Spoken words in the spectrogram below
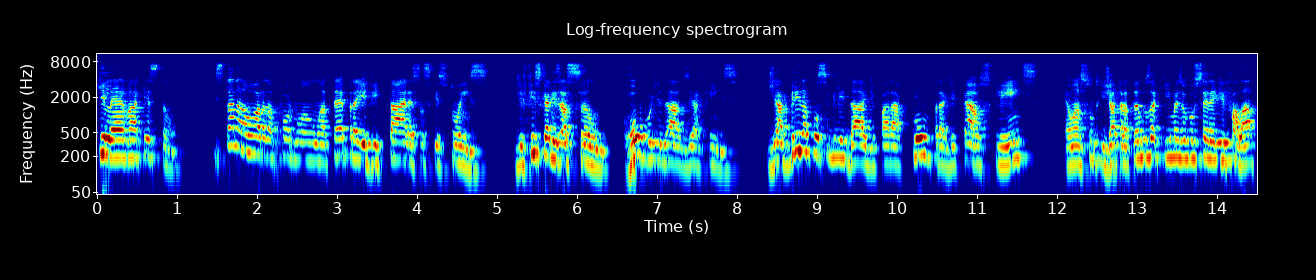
que leva à questão. Está na hora da Fórmula 1, até para evitar essas questões de fiscalização, roubo de dados e afins, de abrir a possibilidade para a compra de carros clientes, é um assunto que já tratamos aqui, mas eu gostaria de falar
